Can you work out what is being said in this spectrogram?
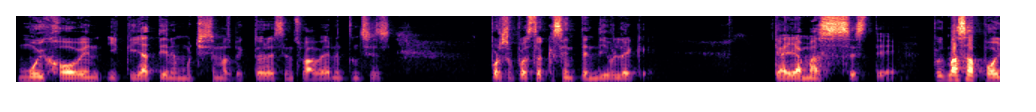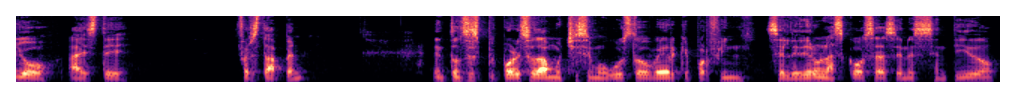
muy joven y que ya tiene muchísimas victorias en su haber. Entonces, por supuesto que es entendible que, que haya más, este, pues más apoyo a este Verstappen. Entonces, pues, por eso da muchísimo gusto ver que por fin se le dieron las cosas en ese sentido,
